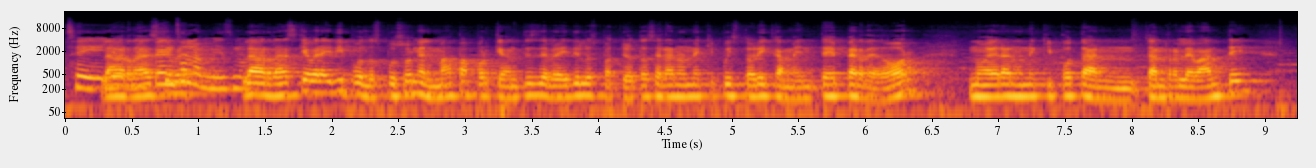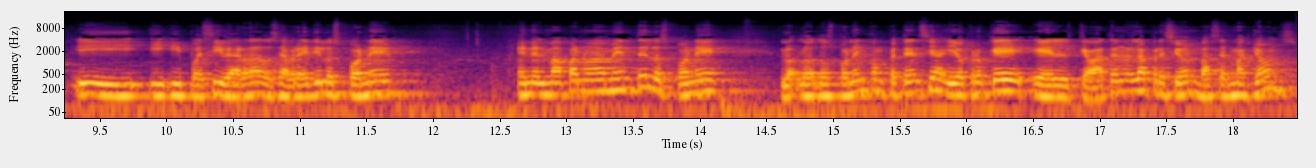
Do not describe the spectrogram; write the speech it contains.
Sí, la yo- verdad es que pienso Bra- lo mismo. La verdad es que Brady pues los puso en el mapa porque antes de Brady los Patriotas eran un equipo históricamente perdedor, no eran un equipo tan, tan relevante y, y- y, pues sí, verdad, o sea, Brady los pone en el mapa nuevamente, los pone, lo- lo- los pone en competencia y yo creo que el que va a tener la presión va a ser Mac Jones.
